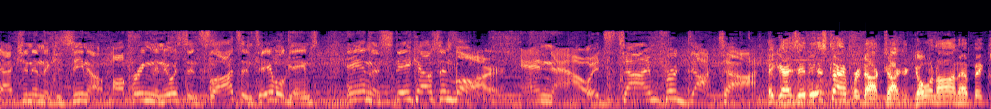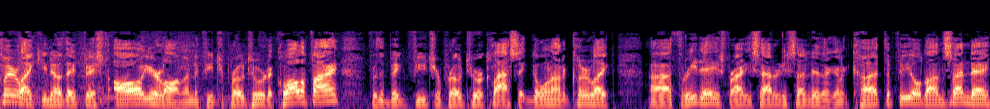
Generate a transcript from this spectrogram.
action in the casino, offering the newest in slots and table games, and the steakhouse and bar. And now it's time for Dock Talk. Hey guys, it is time for Dock Talk. Going on up at Clear Lake, you know they fished all year long on the Future Pro Tour to qualify for the big Future Pro Tour Classic going on at Clear Lake. Uh, three days, Friday, Saturday, Sunday. They're going to cut the field on Sunday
